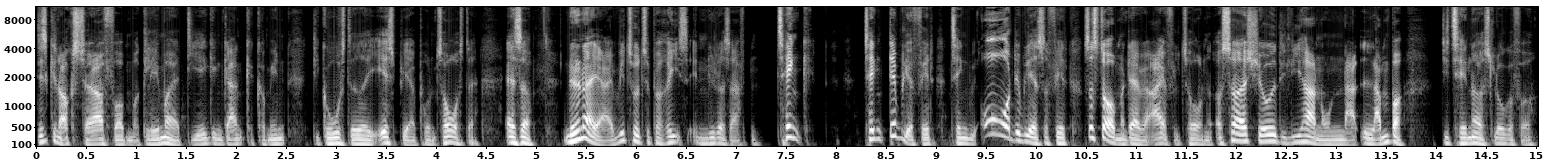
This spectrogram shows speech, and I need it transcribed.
Det skal nok sørge for dem og glemmer, at de ikke engang kan komme ind de gode steder i Esbjerg på en torsdag. Altså, Nynne og jeg, vi tog til Paris en nytårsaften. Tænk, tænk, det bliver fedt. Tænkte vi, åh, det bliver så fedt. Så står man der ved Eiffeltårnet, og så er showet, de lige har nogle lamper, de tænder og slukker for.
